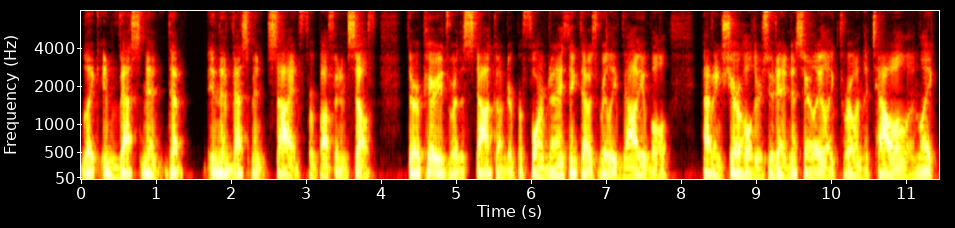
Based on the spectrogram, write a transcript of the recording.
like investment that in the investment side for Buffett himself. There were periods where the stock underperformed, and I think that was really valuable having shareholders who didn't necessarily like throw in the towel and like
